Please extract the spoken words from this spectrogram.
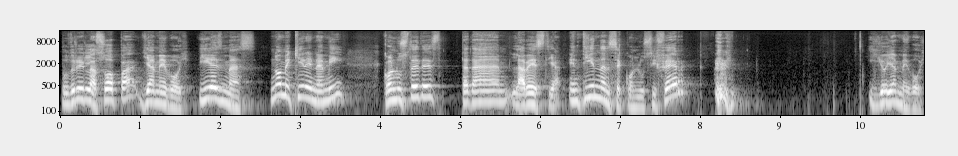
pudrir la sopa, ya me voy. Y es más, no me quieren a mí, con ustedes, ¡tadam! la bestia. Entiéndanse con Lucifer y yo ya me voy.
